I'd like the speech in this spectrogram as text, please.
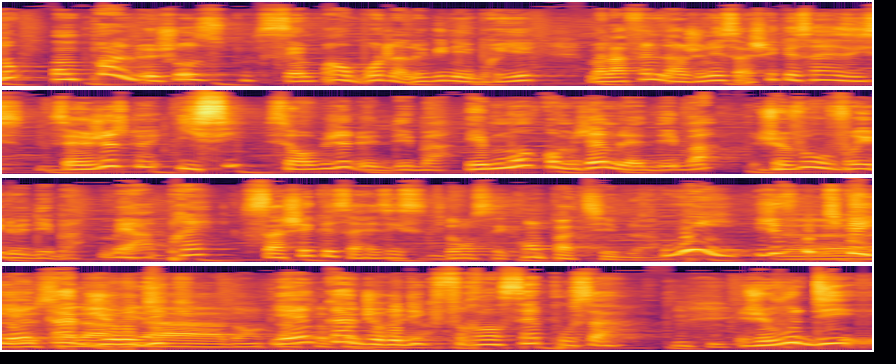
Donc, on parle de choses sympas au bord de la lagune ébriée, mais à la fin de la journée, sachez que ça existe. C'est juste que ici, c'est objet de débat. Et moi, comme j'aime les débats, je veux ouvrir le débat. Mais après, sachez que ça existe. Donc, c'est compatible. Oui, je vous dis qu'il y a un cadre juridique. Il y a un cadre juridique français pour ça. Je vous dis,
